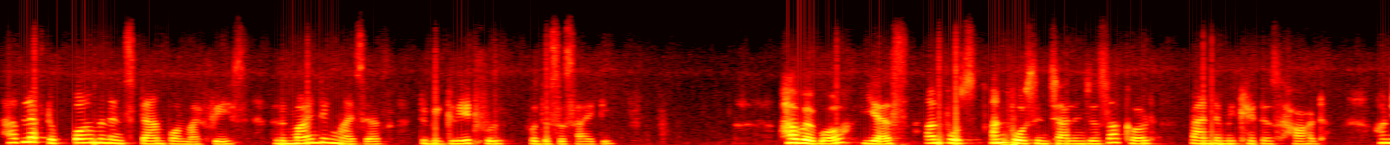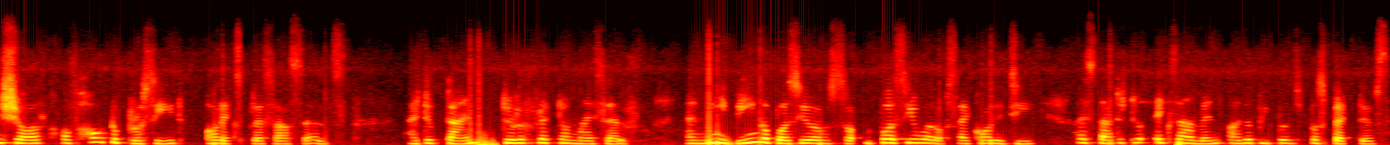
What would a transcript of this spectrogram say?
have left a permanent stamp on my face, reminding myself to be grateful for the society. However, yes, unforeseen, unforeseen challenges occurred. Pandemic hit us hard, unsure of how to proceed or express ourselves. I took time to reflect on myself, and me being a pursuer pursuer of psychology, I started to examine other people's perspectives,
